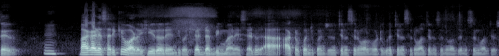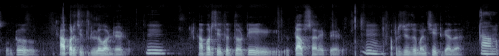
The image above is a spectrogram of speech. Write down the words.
సేదు. బాగా ఆడేసరికి వాడు హీరో రేంజ్కి వచ్చాడు డబ్బింగ్ మానేశాడు. అక్కడ కొంచెం కొంచెం చిన్న సినిమాలు పట్టుకుని చిన్న సినిమాలు చిన్న సినిమాలు చిన్న సినిమాలు చేసుకుంటూ అపరిచితుల్లో పడ్డాడు. అపరిచితుడితోటి టాప్ స్టార్ అయిపోయాడు. అపరిచితుడు మంచి హిట్ కదా? అవును.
